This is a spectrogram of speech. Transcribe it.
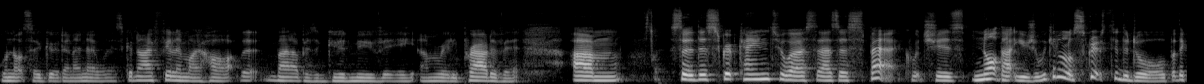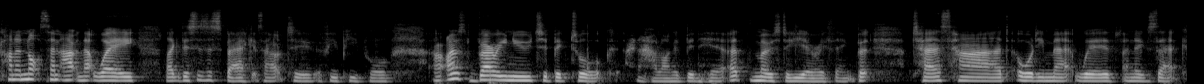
or not so good, and I know when it's good. And I feel in my heart that Man Up is a good movie. I'm really proud of it. Um, so the script came to us as a spec, which is not that usual. We get a lot of scripts through the door, but they're kind of not sent out in that way. Like this is a spec; it's out to a few people. Uh, I was very new to Big Talk. I don't know how long I'd been here. At most a year, I think. But Tess had already met with an exec,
